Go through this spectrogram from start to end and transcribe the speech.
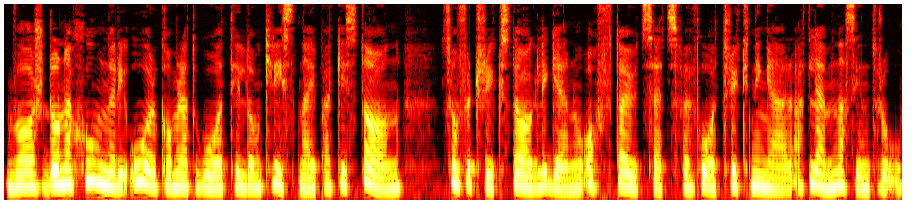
vars donationer i år kommer att gå till de kristna i Pakistan som förtrycks dagligen och ofta utsätts för påtryckningar att lämna sin tro.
